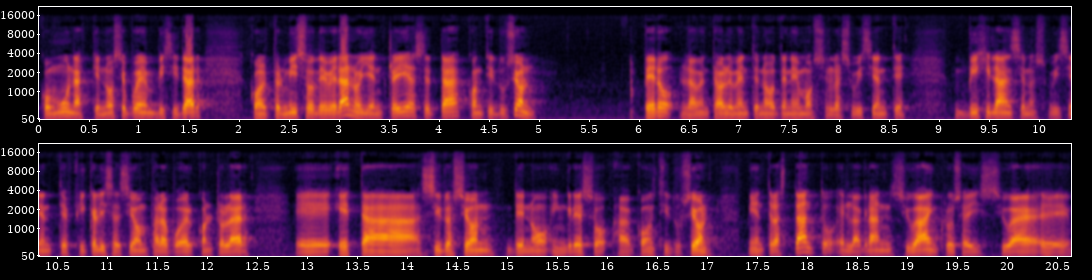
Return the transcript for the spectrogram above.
comunas que no se pueden visitar con el permiso de verano y entre ellas está Constitución, pero lamentablemente no tenemos la suficiente vigilancia, la suficiente fiscalización para poder controlar esta situación de no ingreso a Constitución. Mientras tanto, en la gran ciudad, incluso hay ciudades, eh,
